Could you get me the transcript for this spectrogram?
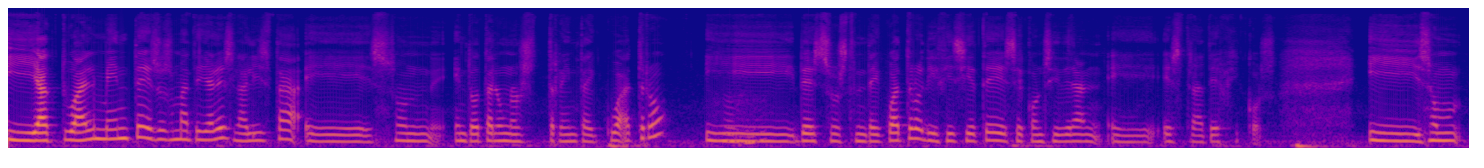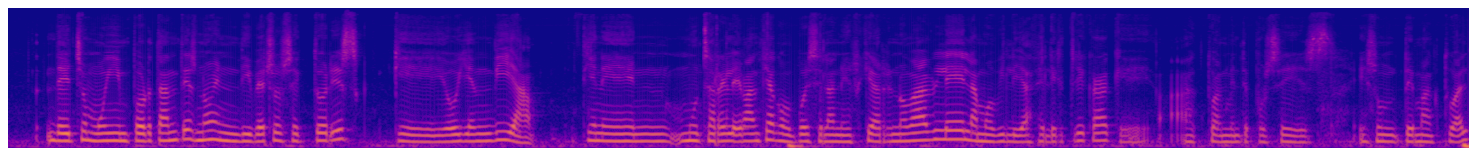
Y actualmente esos materiales, la lista eh, son en total unos 34 y de esos 34, 17 se consideran eh, estratégicos. Y son, de hecho, muy importantes ¿no? en diversos sectores que hoy en día tienen mucha relevancia, como puede ser la energía renovable, la movilidad eléctrica, que actualmente pues, es, es un tema actual,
